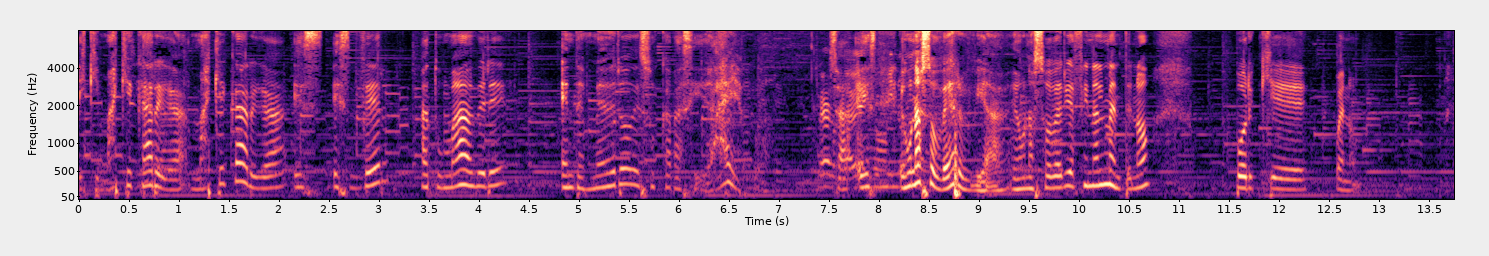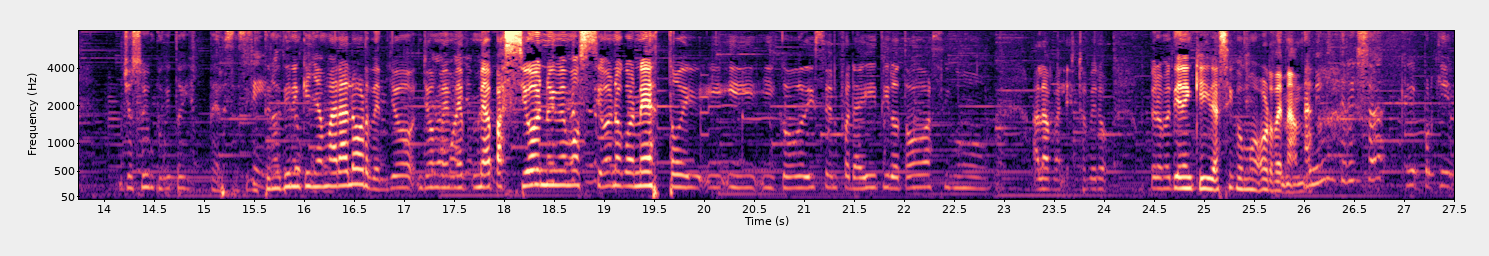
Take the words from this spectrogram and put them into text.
es que más que carga, más que carga, es, es ver a tu madre en desmedro de sus capacidades. Claro, O sea, es, una soberbia, es una soberbia finalmente, ¿no? Porque, bueno, yo soy un poquito dispersa, así que Sí, ustedes no tienen que llamar al orden. Yo, yo me, apasiono y me emociono con esto y, y- y- y como dicen por ahí, tiro todo así como a la palestra, pero, pero me tienen que ir así como ordenando. A mí me interesa que, porque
